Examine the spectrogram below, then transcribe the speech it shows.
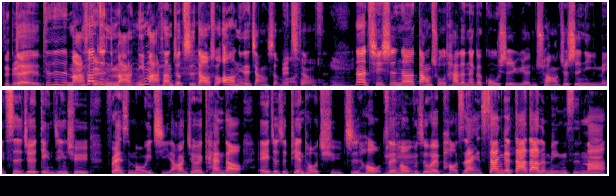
这个对，对对对，马上就你马你马上就知道说哦，你在讲什么这样子。嗯，那其实呢，当初他的那个故事原创，就是你每次就是点进去 Friends 某一集，然后你就会看到，哎，就是片头曲之后，最后不是会跑三、嗯、三个大大的名字吗？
